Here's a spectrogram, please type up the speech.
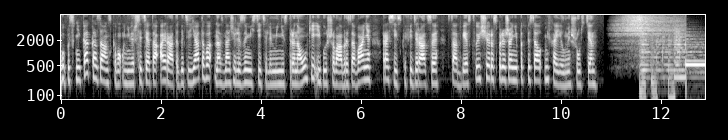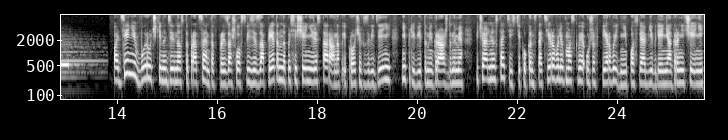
Выпускника Казанского университета Айрата Гатиятова назначили заместителем министра науки и высшего образования Российской Федерации. Соответствующее распоряжение подписал Михаил Мишустин. Падение выручки на 90% произошло в связи с запретом на посещение ресторанов и прочих заведений непривитыми гражданами. Печальную статистику констатировали в Москве уже в первые дни после объявления ограничений.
